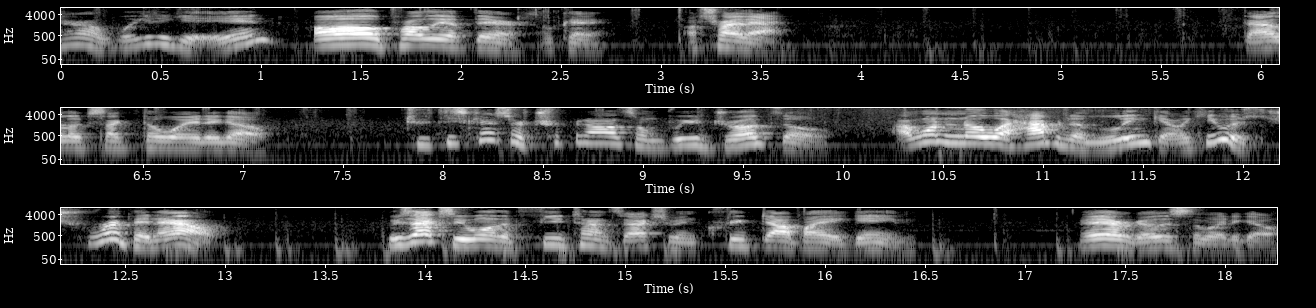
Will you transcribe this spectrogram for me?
There a way to get in? Oh, probably up there. Okay. I'll try that. That looks like the way to go. Dude, these guys are tripping on some weird drugs, though. I want to know what happened to Lincoln. Like, he was tripping out. He was actually one of the few times I've actually been creeped out by a game. There we go. This is the way to go.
